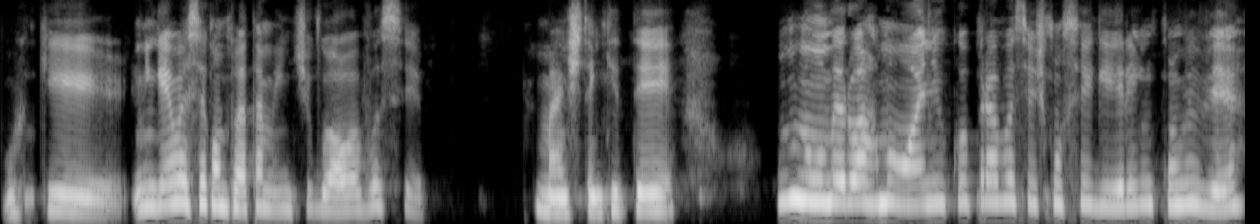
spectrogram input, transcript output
porque ninguém vai ser completamente igual a você, mas tem que ter um número harmônico para vocês conseguirem conviver,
